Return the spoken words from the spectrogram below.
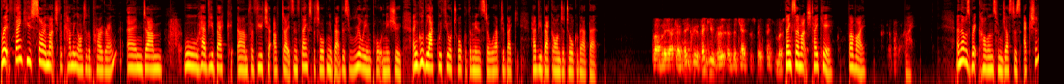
Brett, thank you so much for coming onto the program, and um, we'll have you back um, for future updates. And thanks for talking about this really important issue. And good luck with your talk with the minister. We'll have to back, have you back on to talk about that. Lovely. Okay, thank you. Thank you for the chance to speak. Thank you, Marissa. Thanks so much. Take care. Bye bye. Bye. And that was Brett Collins from Justice Action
